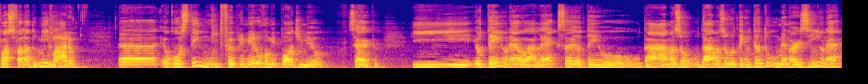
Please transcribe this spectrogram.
Posso falar do Mini? Claro. Uh, eu gostei muito, foi o primeiro HomePod meu, certo? E eu tenho, né, o Alexa, eu tenho o da Amazon. O da Amazon eu tenho tanto o menorzinho, né,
